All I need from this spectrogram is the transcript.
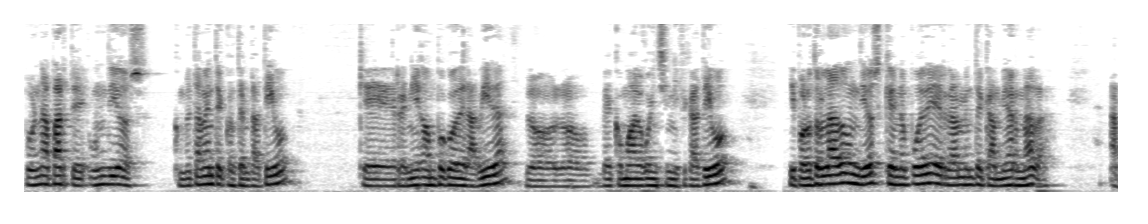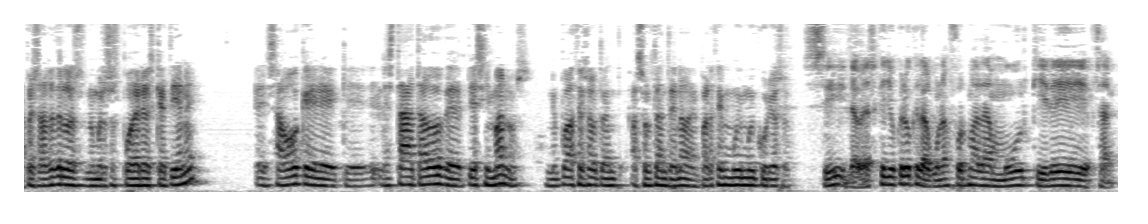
por una parte, un Dios completamente contemplativo, que reniega un poco de la vida, lo, lo ve como algo insignificativo, y por otro lado, un Dios que no puede realmente cambiar nada. A pesar de los numerosos poderes que tiene, es algo que, que está atado de pies y manos. No puede hacer absolutamente, nada. Me parece muy, muy curioso. Sí, la verdad es que yo creo que de alguna forma Alan Moore quiere, o sea,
